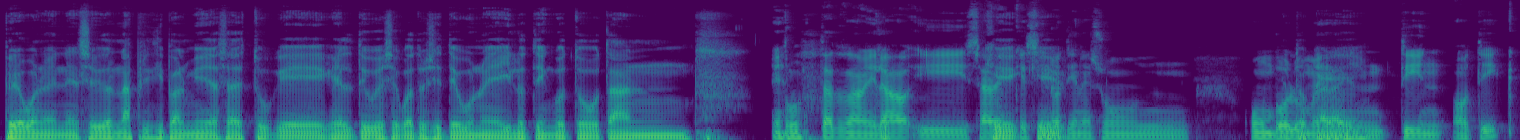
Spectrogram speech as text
Pero bueno, en el servidor NAS principal mío ya sabes tú que, que es el TVS471 y ahí lo tengo todo tan... Está todo anilado y sabes que- que, si que- no tienes un, un volumen TIN o TIC,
